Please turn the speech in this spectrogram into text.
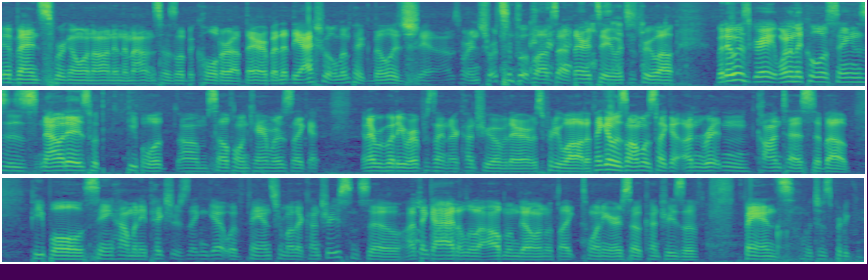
events were going on in the mountains. So it was a little bit colder up there. But at the actual Olympic Village, yeah, I was wearing shorts and flip flops out there too, which is pretty wild. But it was great. One of the coolest things is nowadays with people with um, cell phone cameras, like, and everybody representing their country over there. It was pretty wild. I think it was almost like an unwritten contest about people seeing how many pictures they can get with fans from other countries. So I think I had a little album going with like 20 or so countries of fans, which was pretty. Cool.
